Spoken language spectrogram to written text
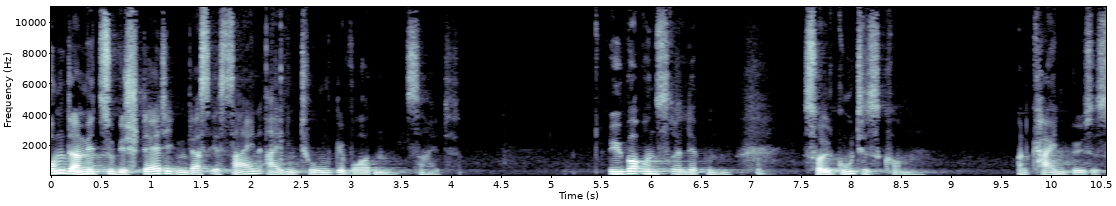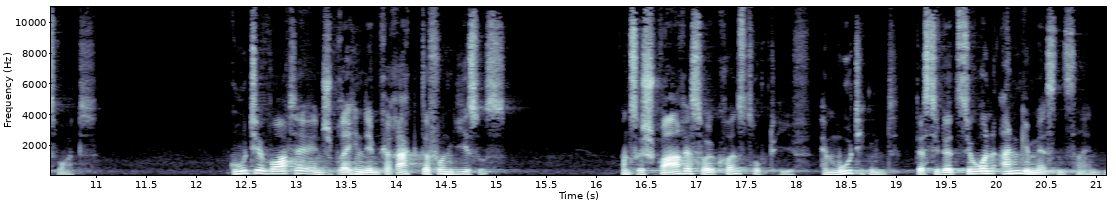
um damit zu bestätigen, dass ihr sein Eigentum geworden seid. Über unsere Lippen soll Gutes kommen und kein böses Wort. Gute Worte entsprechen dem Charakter von Jesus. Unsere Sprache soll konstruktiv, ermutigend, der Situation angemessen sein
